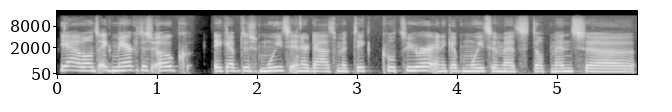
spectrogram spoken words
Ja, want ik merk dus ook, ik heb dus moeite inderdaad met tikcultuur. En ik heb moeite met dat mensen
